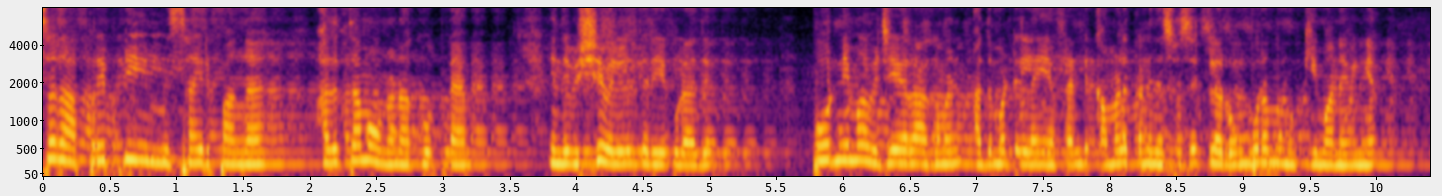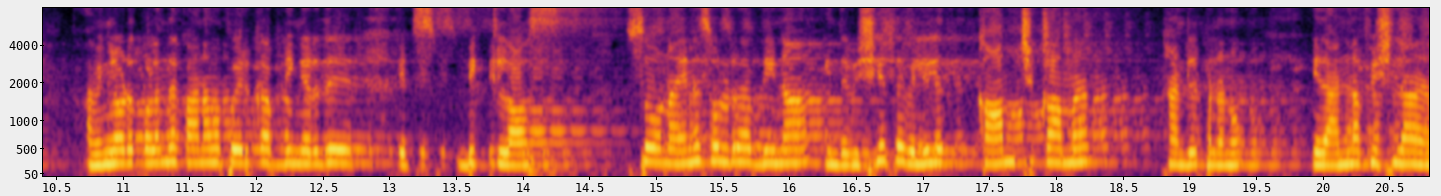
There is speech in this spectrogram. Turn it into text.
சார் அப்புறம் எப்படி மிஸ் ஆயிருப்பாங்க? அதுக்கு தான் உன்னை நான் கூப்பிட்டேன். இந்த விஷயம் வெளியில் தெரியக்கூடாது. பூர்ணிமா விஜயராகவன் அது மட்டும் இல்லை என் ஃப்ரெண்டு கமலக்கண்ணன் இந்த சொசைட்டியில் ரொம்ப ரொம்ப முக்கியமானவங்க. அவங்களோட குழந்தை காணாம போயிருக்கு அப்படிங்கிறது இட்ஸ் பிக் லாஸ் ஸோ நான் என்ன சொல்றேன் அப்படின்னா இந்த விஷயத்த வெளியில காமிச்சுக்காம ஹேண்டில் பண்ணணும். இது அன்அஃபிஷியலாக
